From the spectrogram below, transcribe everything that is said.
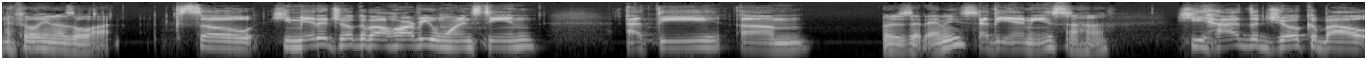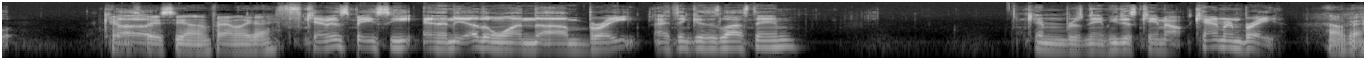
I feel he knows a lot. so he made a joke about Harvey Weinstein at the um, What is it? Emmys? at the Emmys. Uh huh. He had the joke about Kevin Uh, Spacey on Family Guy. Kevin Spacey, and then the other one, um, Brate, I think is his last name. Can't remember his name. He just came out. Cameron Brate. Okay.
